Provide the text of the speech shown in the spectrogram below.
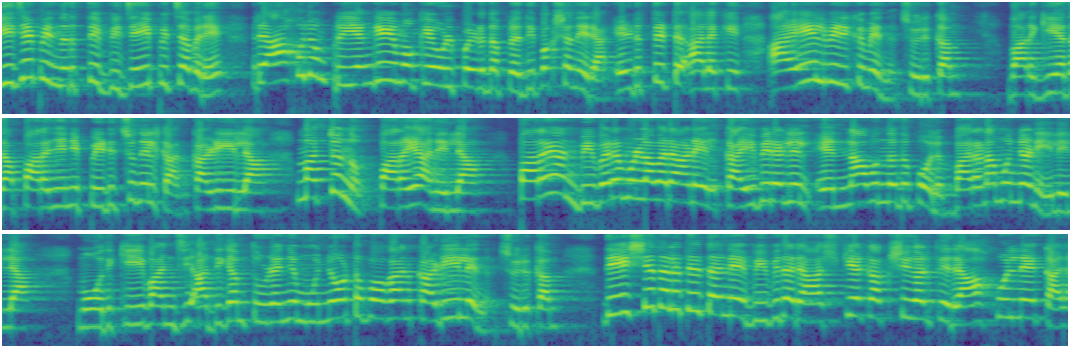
ബി ജെ പി നിർത്തി വിജയിപ്പിച്ചവരെ രാഹുലും പ്രിയങ്കയും ഒക്കെ ഉൾപ്പെടുന്ന പ്രതിപക്ഷ നിര എടുത്തിട്ട് അലക്കി അയൽ വിരിക്കുമെന്ന് ചുരുക്കം. വർഗീയത പറഞ്ഞിനി പിടിച്ചു നിൽക്കാൻ കഴിയില്ല. മറ്റൊന്നും പറയാനില്ല. പറയാൻ വിവരമുള്ളവരാണേൽ കൈവിരലിൽ എണ്ണാവുന്നത് പോലും ഭരണമുന്നണിയിലില്ല. മോദിക്ക് ഈ വഞ്ചി അധികം തുഴഞ്ഞ് മുന്നോട്ടു പോകാൻ കഴിയില്ലെന്ന് ചുരുക്കം. ദേശീയ തലത്തിൽ തന്നെ വിവിധ രാഷ്ട്രീയ കക്ഷികൾക്ക് രാഹുലിനേക്കാൾ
